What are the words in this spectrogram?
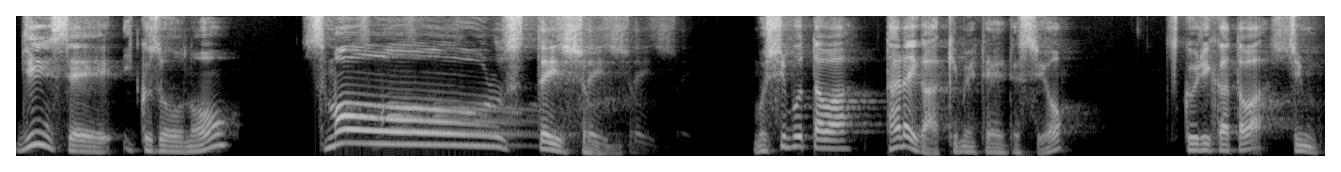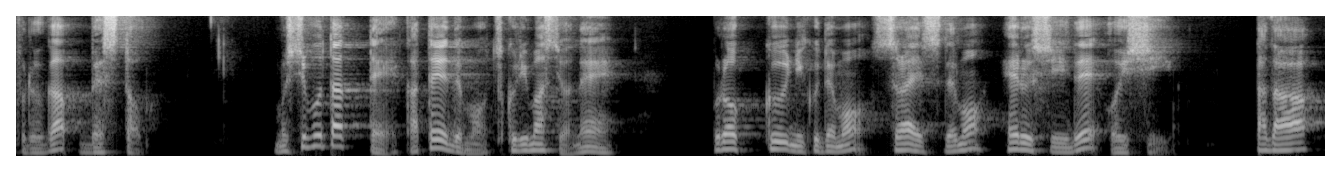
人生育造のスモールステーション。蒸し豚はタレが決め手ですよ。作り方はシンプルがベスト。蒸し豚って家庭でも作りますよね。ブロック肉でもスライスでもヘルシーで美味しい。ただ、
